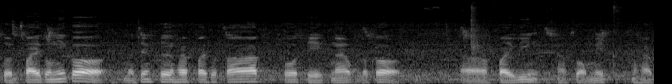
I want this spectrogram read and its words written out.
ส่วนไฟตรงนี้ก็เหมือนเช่นเคยครับไฟสตาร์ทโปรเทคนะครับแล้วก็ ไฟวิ่งนะครับ2เมตรนะครับ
